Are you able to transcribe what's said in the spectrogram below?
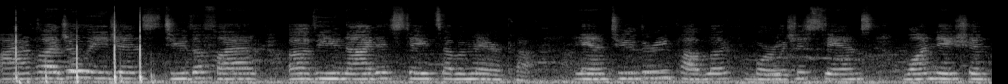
I pledge allegiance to the flag of the United States of America and to the republic for which it stands, one nation,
